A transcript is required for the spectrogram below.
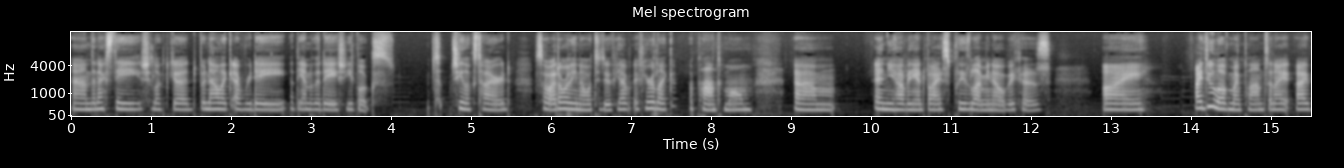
and the next day she looked good. But now, like every day, at the end of the day, she looks, t- she looks tired. So I don't really know what to do. If you have, if you're like a plant mom, um, and you have any advice, please let me know because I I do love my plants and I I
